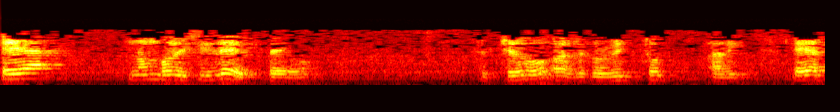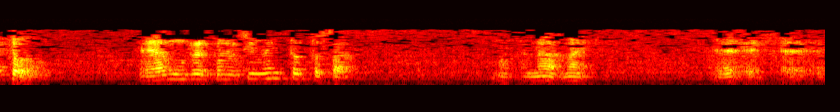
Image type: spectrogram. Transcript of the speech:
era, non vou dicir del, pero chegou ao reconocimento ali. Era todo. Era un reconocimento total. No, Nada máis. Eh, eh, eh,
